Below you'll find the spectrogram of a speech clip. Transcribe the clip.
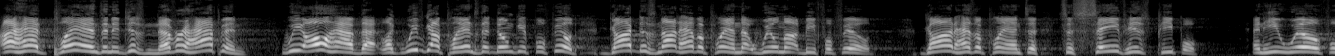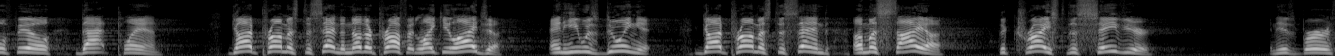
I had plans and it just never happened. We all have that. Like, we've got plans that don't get fulfilled. God does not have a plan that will not be fulfilled. God has a plan to, to save his people, and he will fulfill that plan. God promised to send another prophet like Elijah, and he was doing it. God promised to send a Messiah, the Christ, the Savior. And his birth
